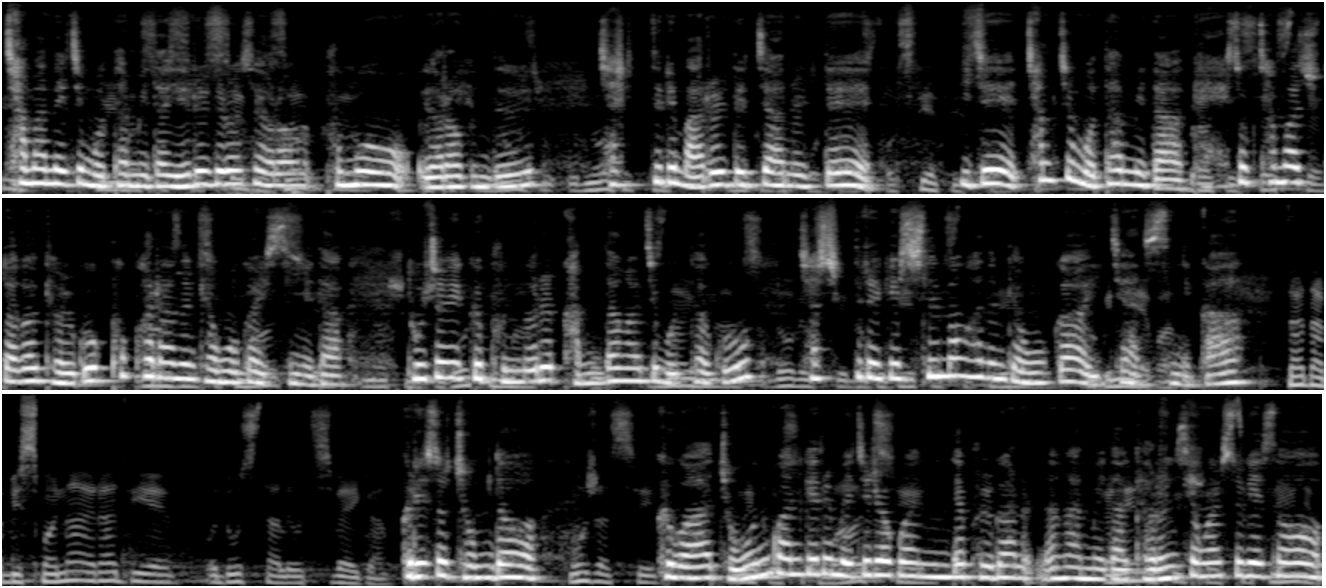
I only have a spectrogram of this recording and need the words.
참아내지 못합니다. 예를 들어서 여러 부모 여러분들 자식들이 말을 듣지 않을 때 이제 참지 못합니다. 계속 참아주다가 결국 폭발하는 경우가 있습니다. 도저히 그 분노를 감당하지 못하고 자식들에게 실망하는 경우가 있지 않습니까? 그래서 좀 더 그와 좋은 관계를 맺으려고 했는데 불가능합니다. 결혼 생활 속에서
